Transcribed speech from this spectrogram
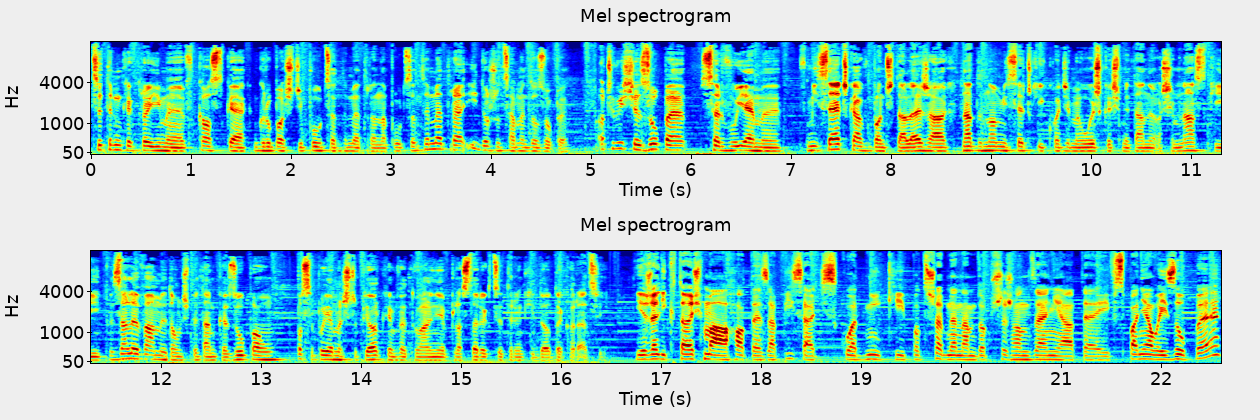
Cytrynkę kroimy w kostkę grubości pół centymetra na pół centymetra i dorzucamy do zupy. Oczywiście zupę serwujemy w miseczkach bądź talerzach. Na dno miseczki kładziemy łyżkę śmietany osiemnastki, zalewamy tą śmietankę zupą, posypujemy szczypiorkiem, ewentualnie plasterek cytrynki do dekoracji. Jeżeli ktoś ma ochotę zapisać składniki potrzebne nam do przyrządzenia tej wspaniałej zupy,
